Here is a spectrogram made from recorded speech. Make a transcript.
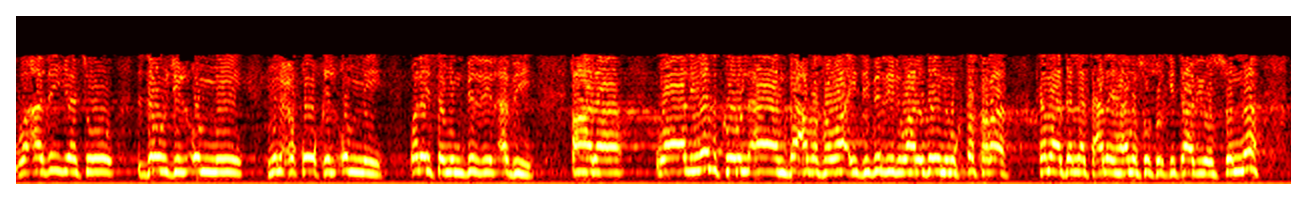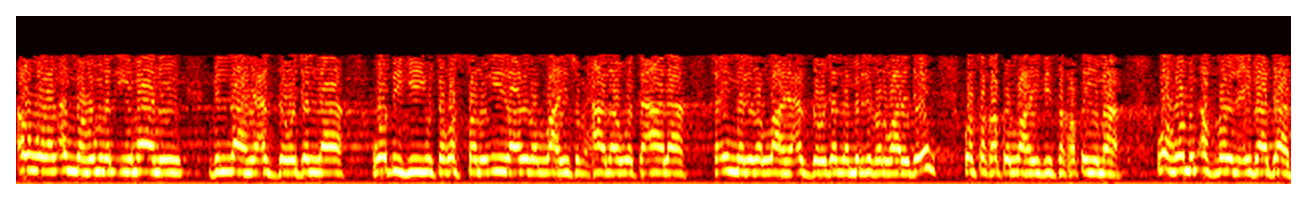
وأذية زوج الأم من عقوق الأم وليس من بر الأب. قال ولنذكر الآن بعض فوائد بر الوالدين مختصرة. كما دلت عليها نصوص الكتاب والسنة أولا أنه من الإيمان بالله عز وجل وبه يتوصل إلى رضا الله سبحانه وتعالى فإن رضا الله عز وجل من رضا الوالدين وسخط الله في سخطهما وهو من أفضل العبادات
